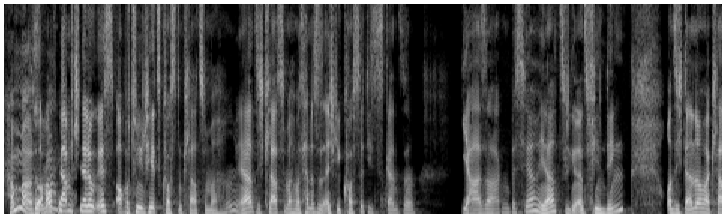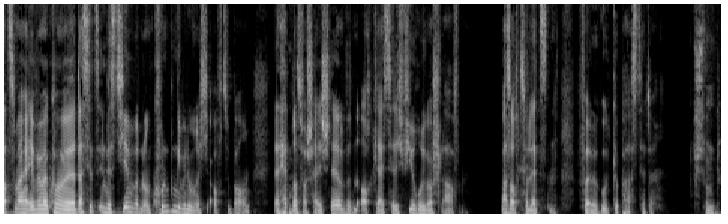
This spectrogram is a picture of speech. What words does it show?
haben wir es, so, Aufgabenstellung ist, Opportunitätskosten klar zu machen, ja, sich klar zu machen, was hat es eigentlich gekostet, dieses ganze Ja sagen bisher, ja, zu ganz vielen Dingen und sich dann nochmal klar zu machen, ey, wenn wir, guck mal, wenn wir das jetzt investieren würden, um Kundengewinnung richtig aufzubauen, dann hätten wir es wahrscheinlich schnell und würden auch gleichzeitig viel ruhiger schlafen. Was auch zur letzten Folge gut gepasst hätte. Stimmt.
